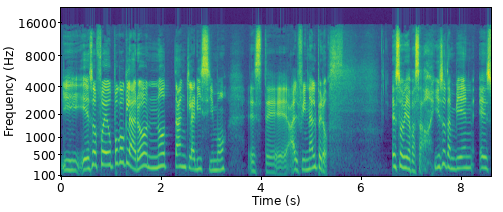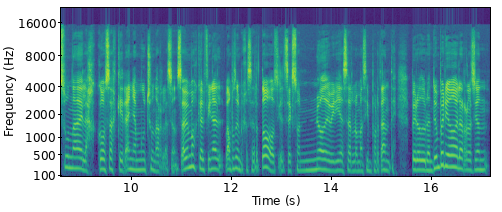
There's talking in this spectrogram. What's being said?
Y, eso fue un poco claro, no tan clarísimo este, al final, pero eso había pasado. Y eso también es una de las cosas que daña mucho una relación. Sabemos que al final vamos a envejecer todos y el sexo no debería ser lo más importante, pero durante un periodo de la relación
